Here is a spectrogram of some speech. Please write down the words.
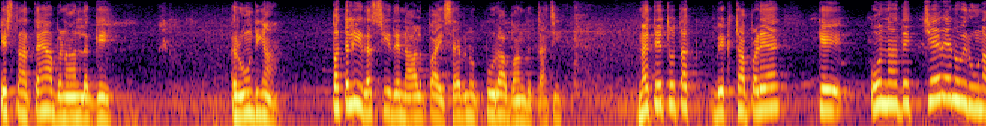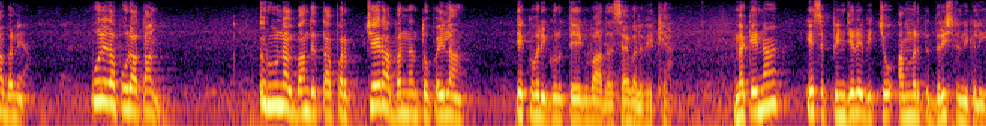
ਇਸ ਤਰ੍ਹਾਂ ਤਹਾਂ ਬਣਾਉਣ ਲੱਗੇ। ਰੂੰ ਦੀਆਂ ਪਤਲੀ ਰੱਸੀ ਦੇ ਨਾਲ ਭਾਈ ਸਾਹਿਬ ਨੂੰ ਪੂਰਾ ਬੰਨ ਦਿੱਤਾ ਜੀ। ਮੈਂ ਤੇ ਇੱਥੋਂ ਤੱਕ ਵਿਖਤਾ ਪੜਿਆ ਕਿ ਉਹਨਾਂ ਦੇ ਚਿਹਰੇ ਨੂੰ ਵੀ ਰੂਹ ਨਾਲ ਬੰਨਿਆ। ਪੂਰੇ ਦਾ ਪੂਰਾ ਤਨ ਰੂਹ ਨਾਲ ਬੰਨ ਦਿੱਤਾ, ਪਰ ਚਿਹਰਾ ਬੰਨਣ ਤੋਂ ਪਹਿਲਾਂ ਇੱਕ ਵਾਰੀ ਗੁਰੂ ਤੇਗ ਬਹਾਦਰ ਸਾਹਿਬ ਵੱਲ ਵੇਖਿਆ। ਮੈਂ ਕਹਿੰਨਾ ਇਸ ਪਿੰਜਰੇ ਵਿੱਚੋਂ ਅੰਮ੍ਰਿਤ ਦ੍ਰਿਸ਼ਟ ਨਿਕਲੀ।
